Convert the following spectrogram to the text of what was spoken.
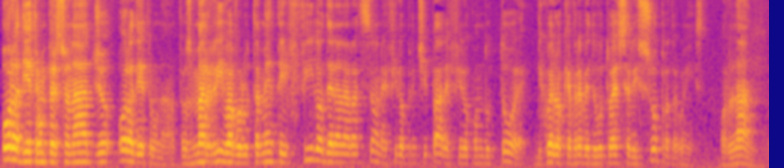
ora dietro un personaggio, ora dietro un altro, smarriva volutamente il filo della narrazione, il filo principale, il filo conduttore di quello che avrebbe dovuto essere il suo protagonista, Orlando.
